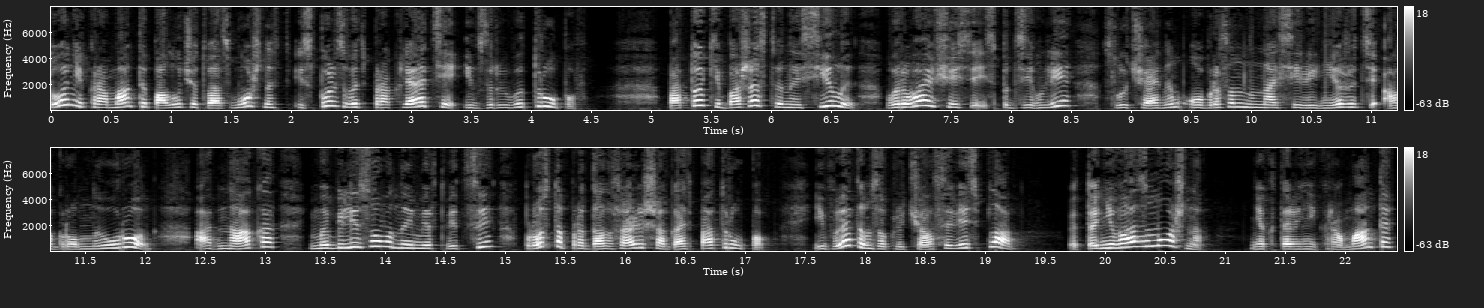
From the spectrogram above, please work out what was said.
то некроманты получат возможность использовать проклятия и взрывы трупов. Потоки божественной силы, вырывающиеся из-под земли, случайным образом наносили нежити огромный урон. Однако мобилизованные мертвецы просто продолжали шагать по трупам. И в этом заключался весь план. Это невозможно! Некоторые некроманты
